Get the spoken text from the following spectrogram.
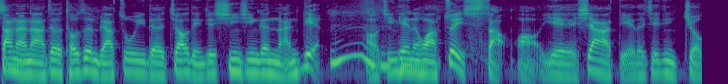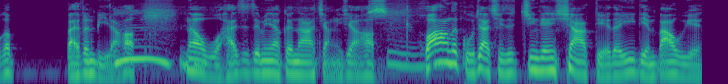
当然啦，这个投资人比较注意的焦点就是新兴跟南电。嗯。好，今天的话最少啊也。下跌了接近九个百分比了哈，那我还是这边要跟大家讲一下哈，华航的股价其实今天下跌的一点八五元，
